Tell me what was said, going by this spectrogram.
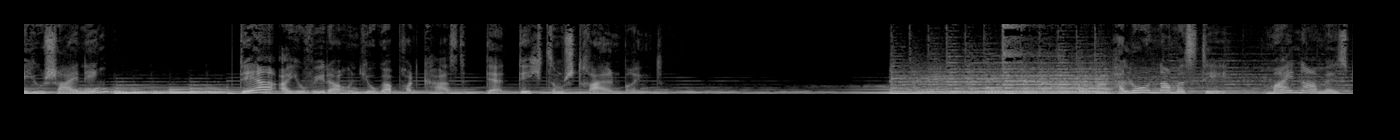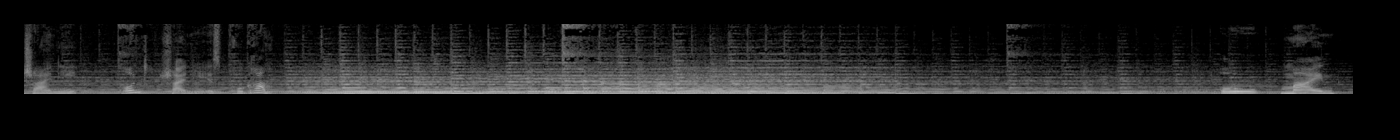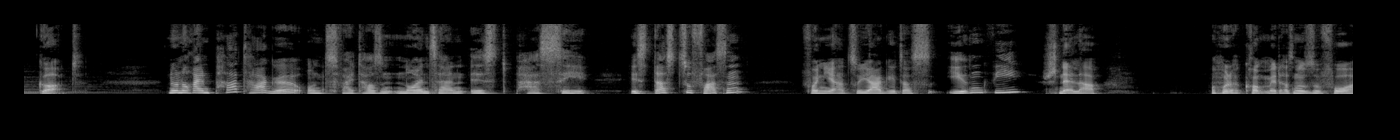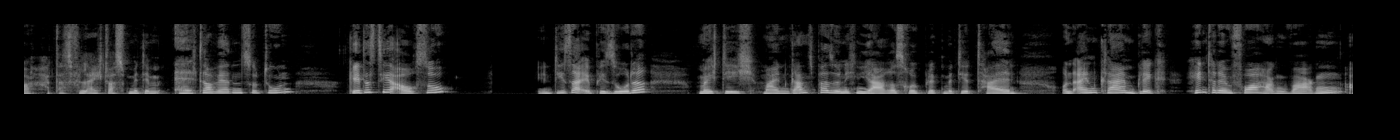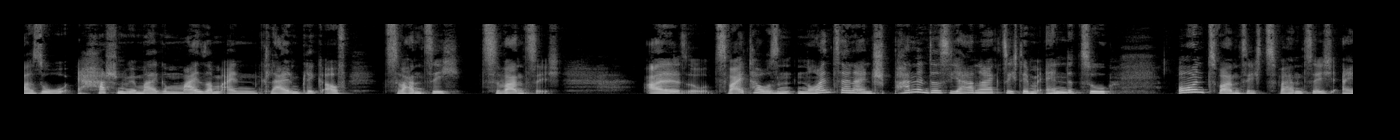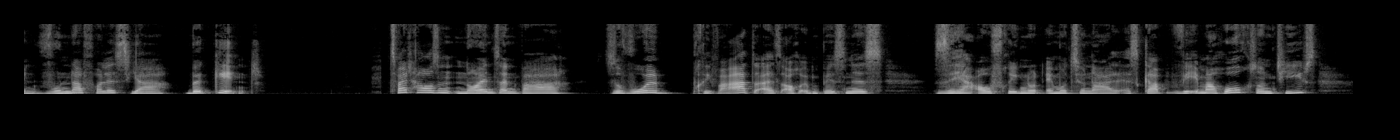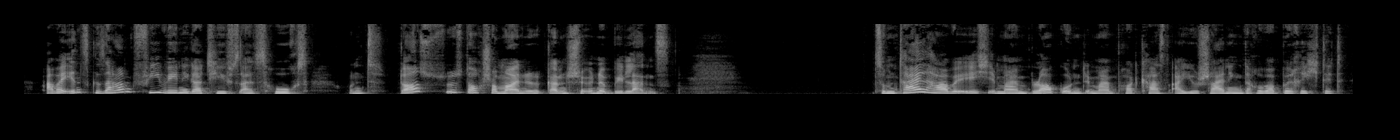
Are You Shining? Der Ayurveda und Yoga Podcast, der dich zum Strahlen bringt. Hallo Namaste, mein Name ist Shiny und Shiny ist Programm. Oh mein Gott. Nur noch ein paar Tage und 2019 ist passé. Ist das zu fassen? Von Jahr zu Jahr geht das irgendwie schneller. Oder kommt mir das nur so vor? Hat das vielleicht was mit dem Älterwerden zu tun? Geht es dir auch so? In dieser Episode möchte ich meinen ganz persönlichen Jahresrückblick mit dir teilen und einen kleinen Blick hinter dem Vorhang wagen. Also erhaschen wir mal gemeinsam einen kleinen Blick auf 20 2020. Also 2019 ein spannendes Jahr neigt sich dem Ende zu und 2020 ein wundervolles Jahr beginnt. 2019 war sowohl privat als auch im Business sehr aufregend und emotional. Es gab wie immer Hochs und Tiefs, aber insgesamt viel weniger Tiefs als Hochs. Und das ist doch schon mal eine ganz schöne Bilanz. Zum Teil habe ich in meinem Blog und in meinem Podcast Are You Shining darüber berichtet.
